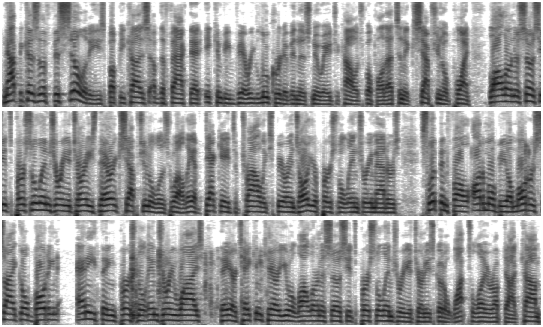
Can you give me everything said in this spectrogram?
not because of the facilities, but because of the fact that it can be very lucrative in this new age of college football. That's an exceptional point. Lawlor and Associates personal injury attorneys, they're exceptional as well. They have decades of trial experience, all your personal injury matters, slip and fall, automobile, motorcycle, boating, anything personal injury wise, they are taking care of you at Lawlor and Associates personal injury attorneys. Go to wanttolawyerup.com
